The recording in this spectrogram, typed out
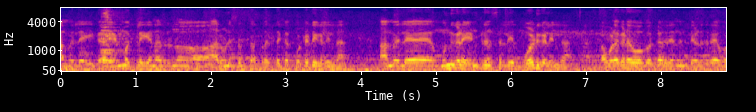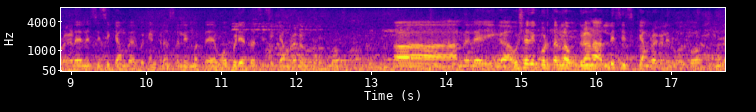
ಆಮೇಲೆ ಈಗ ಹೆಣ್ಮಕ್ಳಿಗೆ ಏನಾದ್ರೂ ಆಲೋಣಿಸುವಂಥ ಪ್ರತ್ಯೇಕ ಕೊಠಡಿಗಳಿಲ್ಲ. ಆಮೇಲೆ ಮುಂದ್ಗಡೆ ಎಂಟ್ರೆನ್ಸಲ್ಲಿ ಬೋರ್ಡ್ಗಳಿಲ್ಲ. ಒಳಗಡೆ ಹೋಗ್ಬೇಕಾದ್ರೆ ಏನಂತ ಹೇಳಿದ್ರೆ ಹೊರಗಡೆನೇ ಸಿ ಸಿ ಕ್ಯಾಮ್ರಾ ಇರಬೇಕು ಎಂಟ್ರೆನ್ಸಲ್ಲಿ ಮತ್ತು ಓ ಪಿ ಡಿ ಹತ್ರ ಸಿ ಸಿ ಕ್ಯಾಮ್ರಾಗಳು ಬರಬೇಕು. ಆಮೇಲೆ ಈಗ ಔಷಧಿ ಕೊಡ್ತಾರಲ್ಲ ಉಗ್ರಾಣ ಅಲ್ಲಿ ಸಿ ಸಿ ಕ್ಯಾಮ್ರಾಗಳಿರ್ಬೇಕು. ಇಂಥ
